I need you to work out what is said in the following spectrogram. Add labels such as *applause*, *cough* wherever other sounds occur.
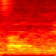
control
